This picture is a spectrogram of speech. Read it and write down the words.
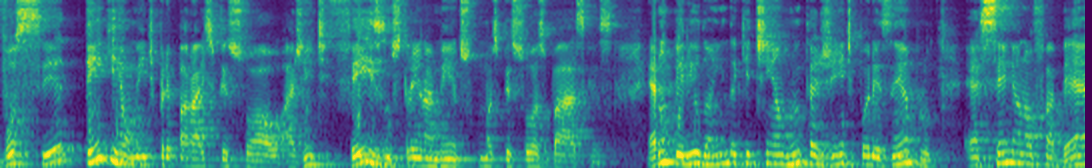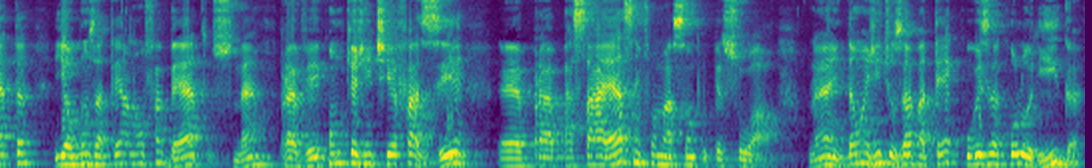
você tem que realmente preparar esse pessoal. A gente fez uns treinamentos com umas pessoas básicas. Era um período ainda que tinha muita gente, por exemplo, é, semi-analfabeta e alguns até analfabetos, né? Para ver como que a gente ia fazer é, para passar essa informação para o pessoal. Né? Então a gente usava até coisa colorida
